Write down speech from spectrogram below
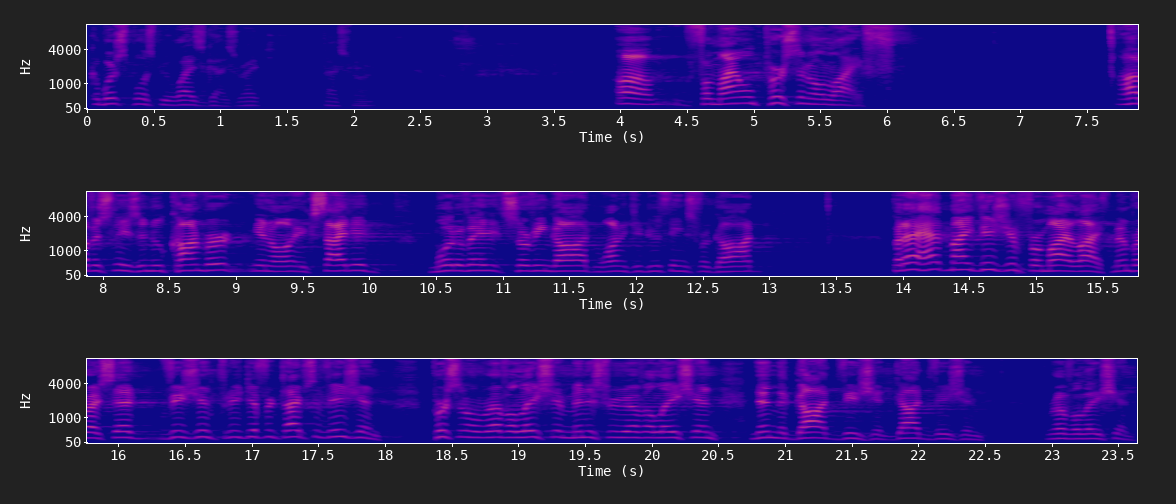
Because we're supposed to be wise guys, right, Pastor Um, for my own personal life. Obviously, as a new convert, you know, excited, motivated, serving God, wanting to do things for God. But I had my vision for my life. Remember, I said vision, three different types of vision personal revelation, ministry revelation, then the God vision, God vision revelation.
